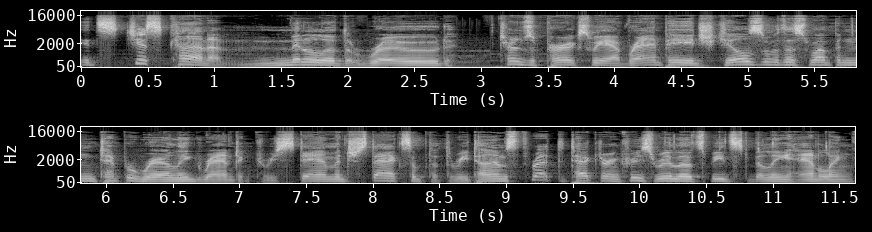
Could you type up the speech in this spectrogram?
It's just kind of middle of the road. In terms of perks, we have Rampage, kills with this weapon temporarily grant increased damage, stacks up to 3 times, threat detector, increased reload speed, stability, handling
